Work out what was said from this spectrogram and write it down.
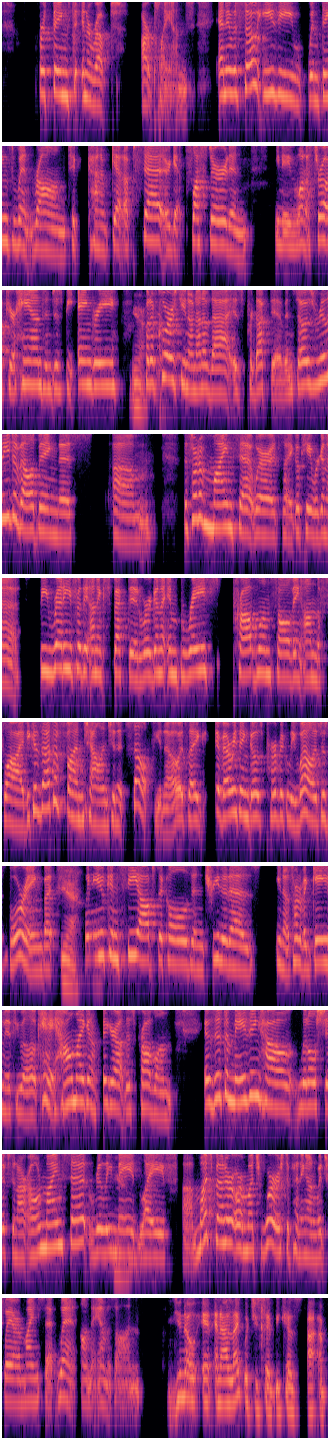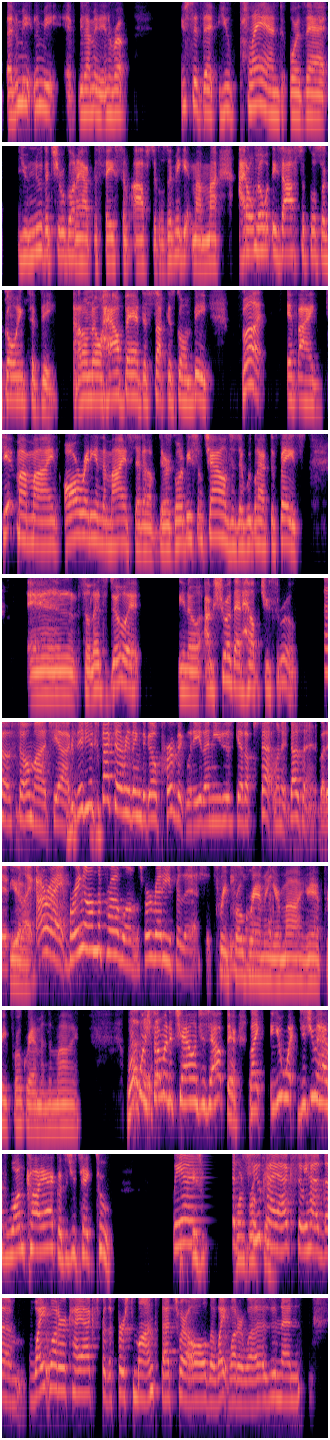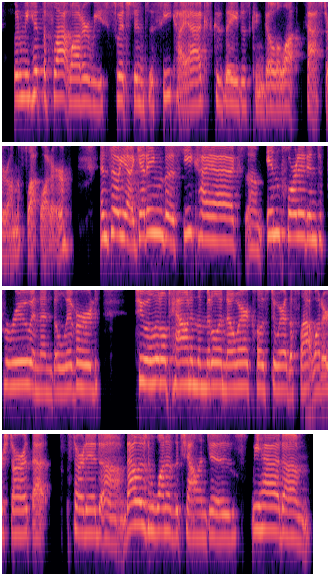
for things to interrupt our plans. And it was so easy when things went wrong to kind of get upset or get flustered and you know you want to throw up your hands and just be angry yeah. but of course you know none of that is productive and so i was really developing this um the sort of mindset where it's like okay we're gonna be ready for the unexpected we're gonna embrace problem solving on the fly because that's a fun challenge in itself you know it's like if everything goes perfectly well it's just boring but yeah when you can see obstacles and treat it as you know sort of a game if you will okay how am i going to figure out this problem it was just amazing how little shifts in our own mindset really yeah. made life uh, much better or much worse, depending on which way our mindset went on the Amazon. You know, and, and I like what you said because I, I, let me let me let me interrupt. You said that you planned or that you knew that you were going to have to face some obstacles. Let me get my mind. I don't know what these obstacles are going to be. I don't know how bad the suck is going to be, but if I get my mind already in the mindset of there's going to be some challenges that we're going to have to face, and so let's do it, you know, I'm sure that helped you through. Oh, so much. Yeah. Because if you expect everything to go perfectly, then you just get upset when it doesn't. But if you're like, all right, bring on the problems, we're ready for this. It's pre programming so your mind. Yeah. Pre programming the mind. What okay, were some but, of the challenges out there? Like you went, did you have one kayak or did you take two? We had is, two kayaks. So we had um, whitewater kayaks for the first month. That's where all the whitewater was. And then when we hit the flat water, we switched into sea kayaks because they just can go a lot faster on the flat water. And so, yeah, getting the sea kayaks um, imported into Peru and then delivered to a little town in the middle of nowhere, close to where the flat water start. That started. Um, that was one of the challenges we had. Um,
